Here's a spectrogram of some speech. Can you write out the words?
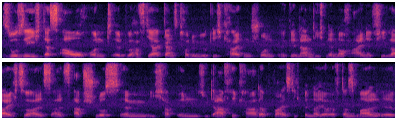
so sehe ich das auch und äh, du hast ja ganz tolle Möglichkeiten schon äh, genannt. Ich nenne noch eine vielleicht so als, als Abschluss. Ähm, ich habe in Südafrika, da weißt ich bin da ja öfters mhm. mal äh,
